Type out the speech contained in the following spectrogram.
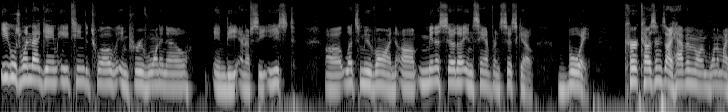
Eagles win that game 18 to 12, improve 1 and 0 in the NFC East. Uh, let's move on. Um, Minnesota in San Francisco. Boy, Kirk Cousins, I have him on one of my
